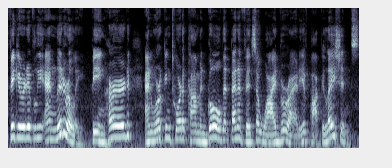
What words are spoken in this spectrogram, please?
figuratively and literally, being heard and working toward a common goal that benefits a wide variety of populations.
